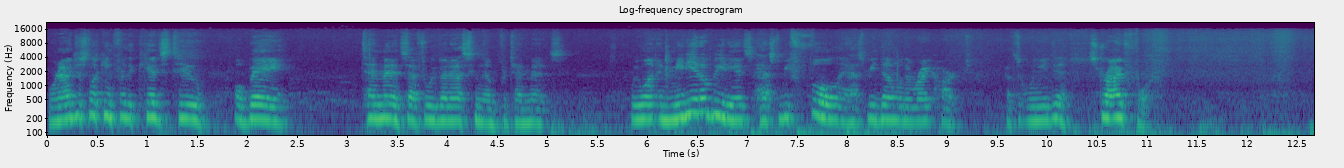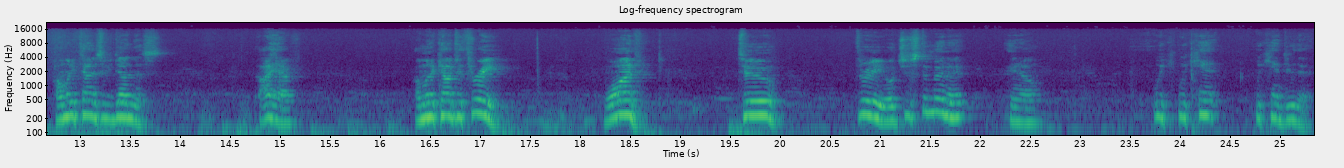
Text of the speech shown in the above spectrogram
We're not just looking for the kids to obey 10 minutes after we've been asking them for 10 minutes. We want immediate obedience. It has to be full. It has to be done with a right heart. That's what we need to strive for. How many times have you done this? I have. I'm going to count to three. One, two, three. Oh, just a minute. You know, we, we can't we can't do that.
